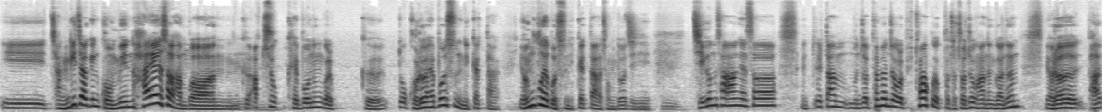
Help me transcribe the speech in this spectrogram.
이 장기적인 고민 하에서 한번 음. 그 압축해 보는 걸 그 또 고려해 볼 수는 있겠다 연구해 볼 수는 있겠다 정도지 음. 지금 상황에서 일단 먼저 표면적으로 통합구역부터 조정하는 거는 여러 바-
